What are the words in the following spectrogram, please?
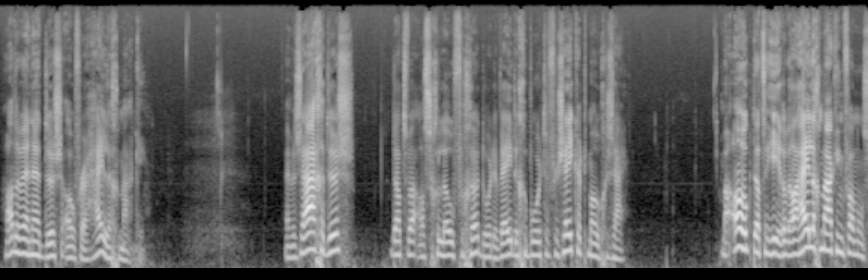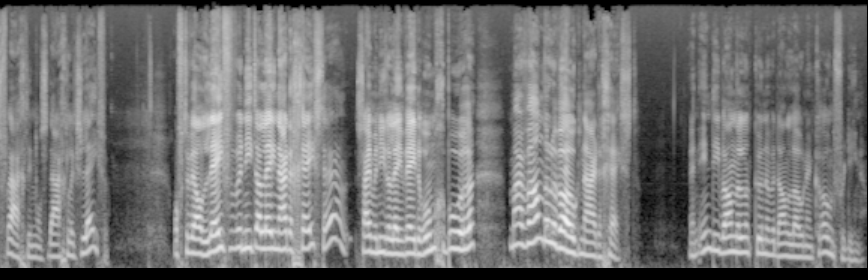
hadden we het dus over heiligmaking. En we zagen dus dat we als gelovigen door de wedergeboorte verzekerd mogen zijn. Maar ook dat de Heer wel heiligmaking van ons vraagt in ons dagelijks leven. Oftewel, leven we niet alleen naar de geest, hè? zijn we niet alleen wederom geboren, maar wandelen we ook naar de geest. En in die wandelen kunnen we dan loon en kroon verdienen.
